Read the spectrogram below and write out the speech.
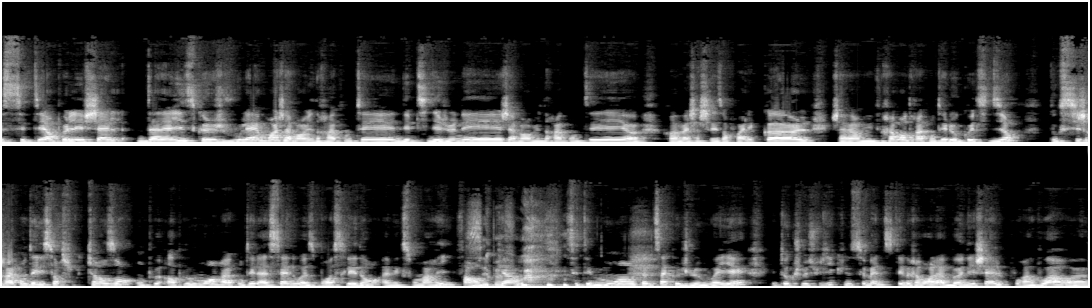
c'était un peu l'échelle d'analyse que je voulais. Moi, j'avais envie de raconter des petits déjeuners, j'avais envie de raconter euh, quand on va chercher les enfants à l'école, j'avais envie vraiment de raconter le quotidien. Donc si je racontais l'histoire sur 15 ans, on peut un peu moins raconter la scène où elle se brosse les dents avec son mari. Enfin, en tout cas, c'était moins comme ça que je le voyais. Et donc je me suis dit qu'une semaine, c'était vraiment la bonne échelle pour avoir... Euh,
